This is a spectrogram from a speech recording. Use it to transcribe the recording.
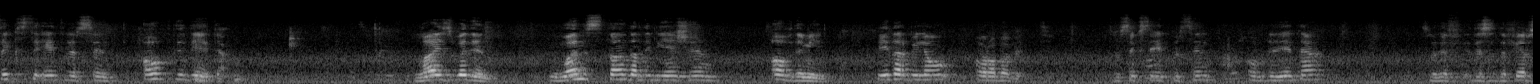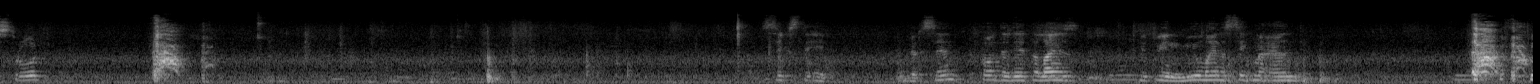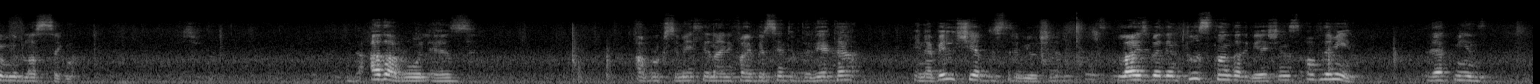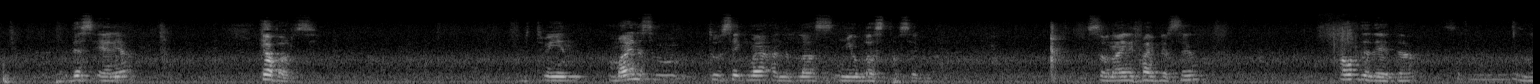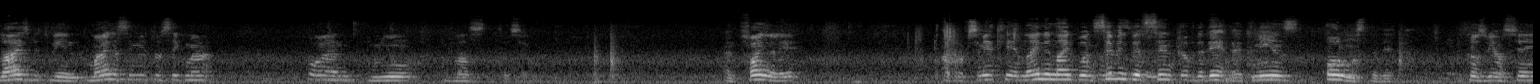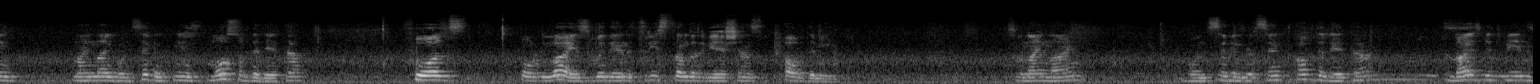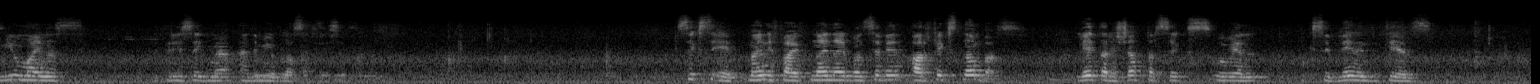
68% of the data lies within one standard deviation of the mean, either below or above it. So 68% of the data, so the, this is the first rule. Sixty-eight percent of the data lies between mu minus sigma and mu plus sigma. The other rule is approximately 95% of the data in a bell-shaped distribution lies within two standard deviations of the mean. That means this area covers between minus 2 sigma and plus mu plus 2 sigma. So 95% of the data lies between minus mu 2 sigma and mu plus 2 sigma. And finally, approximately 99.7% of the data, it means almost the data. Because we are saying 99.7, it means most of the data falls or lies within three standard deviations of the mean. So 99.7% of the data lies between mu minus 3 sigma and mu plus 3 sigma. 68, 95, 99.7 are fixed numbers. Later in chapter 6, we will explain in details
